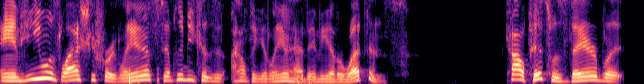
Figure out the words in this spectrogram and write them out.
And he was last year for Atlanta simply because I don't think Atlanta had any other weapons. Kyle Pitts was there, but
